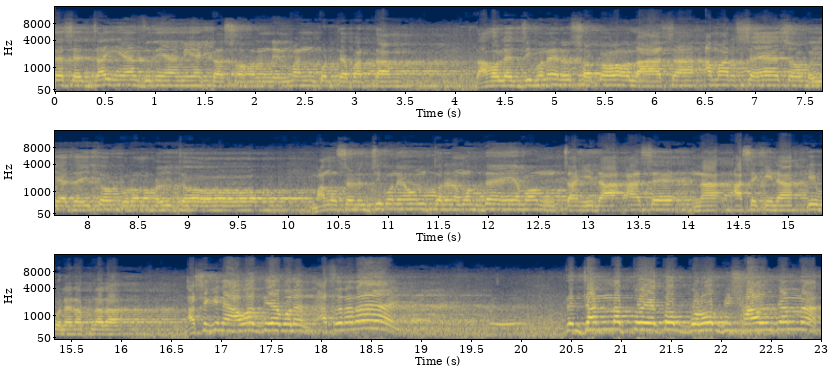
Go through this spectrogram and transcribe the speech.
দেশে যাইয়া যদি আমি একটা শহর নির্মাণ করতে পারতাম তাহলে জীবনের সকল আশা আমার শেষ হইয়া যাইত, পূরণ হইত। মানুষের জীবনে অন্তরের মধ্যে এমন চাহিদা আসে না, আসে কিনা? কি বলেন আপনারা? আসে কিনা? আওয়াজ দিয়ে বলেন আছে না নাই? জান্নাত তো এত বড় বিশাল জান্নাত।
